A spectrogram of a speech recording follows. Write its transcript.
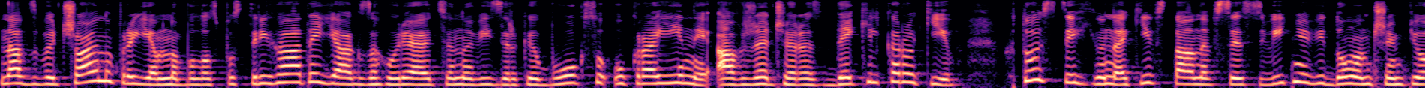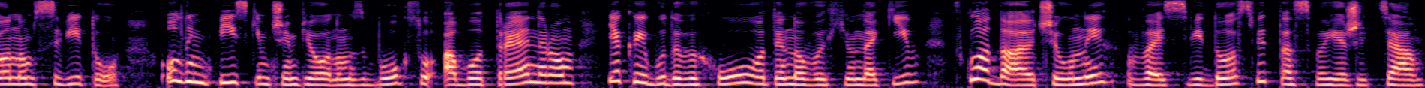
надзвичайно приємно було спостерігати, як загоряються нові зірки боксу України. А вже через декілька років хтось з цих юнаків стане всесвітньо відомим чемпіоном світу, олімпійським чемпіоном з боксу або тренером, який буде виховувати нових юнаків, вкладаючи у них весь свій досвід та своє життя.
